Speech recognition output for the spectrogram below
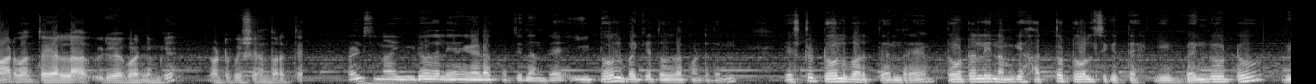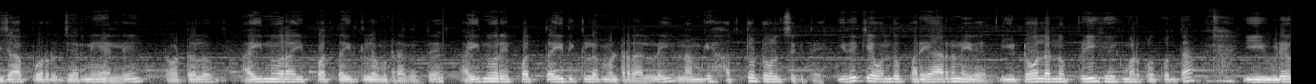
ಮಾಡುವಂಥ ಎಲ್ಲ ವಿಡಿಯೋಗಳು ನಿಮಗೆ ನೋಟಿಫಿಕೇಶನ್ ಬರುತ್ತೆ. ಫ್ರೆಂಡ್ಸ್ ನಾನು ಈ ವಿಡಿಯೋದಲ್ಲಿ ಏನು ಹೇಳಕ್ಕೆ ಬರ್ತಿದ್ದೆ ಅಂದರೆ ಈ ಟೋಲ್ ಬಗ್ಗೆ ತೋರ್ಸಕೊಂಡಿದ್ದೀನಿ ಎಷ್ಟು ಟೋಲ್ ಬರುತ್ತೆ ಅಂದ್ರೆ ಟೋಟಲಿ ನಮಗೆ ಹತ್ತು ಟೋಲ್ ಸಿಗುತ್ತೆ. ಈ ಬೆಂಗಳೂರು ಟು ವಿಜಾಪುರ್ ಜರ್ನಿಯಲ್ಲಿ ಟೋಟಲ್ ಐನೂರ ಇಪ್ಪತ್ತೈದು ಕಿಲೋಮೀಟರ್ ಆಗುತ್ತೆ. ಐನೂರ ಇಪ್ಪತ್ತೈದು ಕಿಲೋಮೀಟರ್ ಅಲ್ಲಿ ನಮಗೆ ಹತ್ತು ಟೋಲ್ ಸಿಗುತ್ತೆ. ಇದಕ್ಕೆ ಒಂದು ಪರಿಹಾರನೂ ಇದೆ. ಈ ಟೋಲ್ ಅನ್ನು ಫ್ರೀ ಹೇಗೆ ಮಾಡ್ಕೊಳ್ಕು ಅಂತ ಈ ವಿಡಿಯೋ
